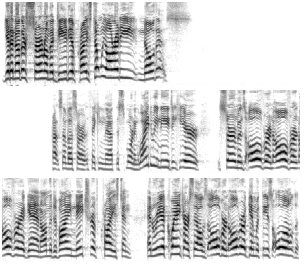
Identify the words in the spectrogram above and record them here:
yet another sermon on the deity of Christ? Don't we already know this? Perhaps some of us are thinking that this morning. Why do we need to hear sermons over and over and over again on the divine nature of Christ and, and reacquaint ourselves over and over again with these old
